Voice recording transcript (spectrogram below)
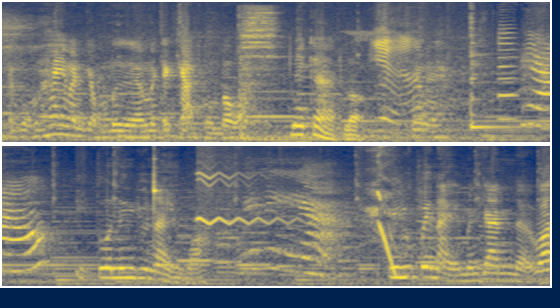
แต่ผมให้มันกับมือมันจะกัดผมเปล่าวะไม่กัดหรอก ใช่ไหมอีกตัวหนึงอยู่ไหนวะ ไม่มีอะไม่รู้ไปไหนเหมือนกันแต่ว่า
